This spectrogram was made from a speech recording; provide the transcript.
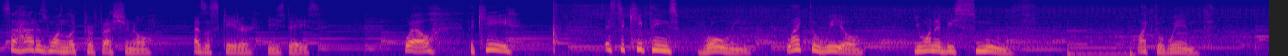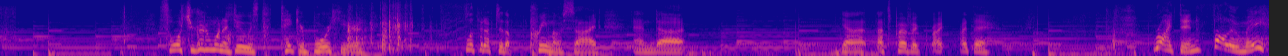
So how does one look professional as a skater these days? Well, the key is to keep things rolling. Like the wheel, you want to be smooth, like the wind. So what you're gonna wanna do is take your board here flip it up to the primo side and uh, yeah, that, that's perfect, right, right there. Right then, follow me.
